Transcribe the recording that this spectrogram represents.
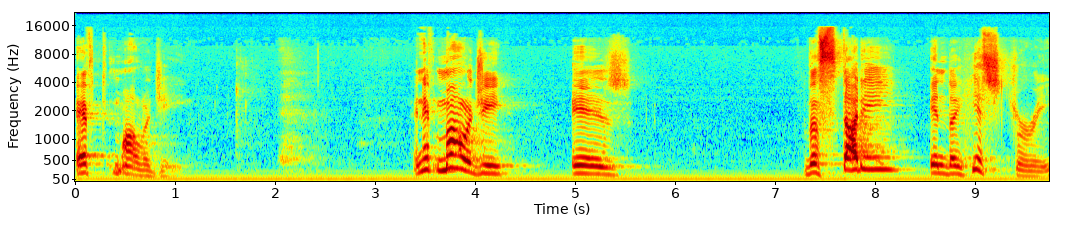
etymology. And etymology is the study in the history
